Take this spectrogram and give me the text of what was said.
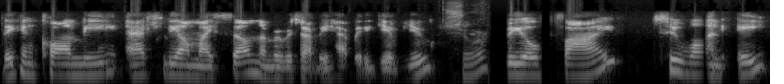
They can call me actually on my cell number, which I'll be happy to give you. Sure. 305 218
